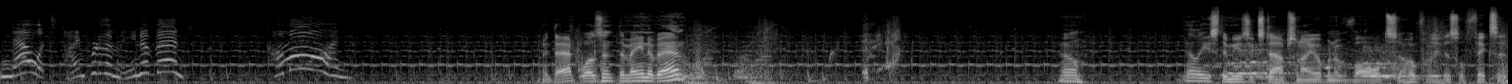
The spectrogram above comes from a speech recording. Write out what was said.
now it's time for the main event. Come on! But that wasn't the main event? Well, at least the music stops when I open a vault, so hopefully this will fix it.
